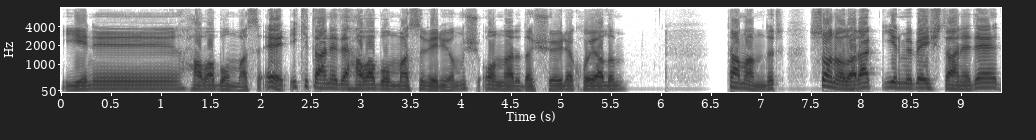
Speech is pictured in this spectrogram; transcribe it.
Yeni hava bombası. Evet iki tane de hava bombası veriyormuş. Onları da şöyle koyalım. Tamamdır. Son olarak 25 tane de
